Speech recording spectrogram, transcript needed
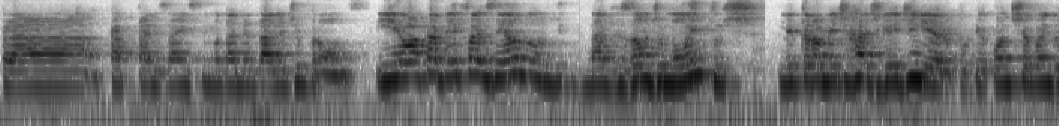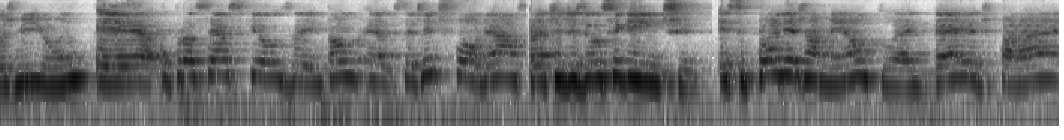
para capitalizar em cima da medalha de bronze. E eu acabei fazendo, na visão de muitos, literalmente rasguei dinheiro, porque quando chegou em 2001, é, o processo que eu usei. Então, é, se a gente for olhar, para te dizer o seguinte: esse planejamento, a ideia de parar,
